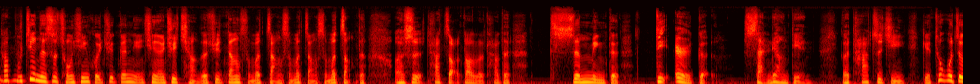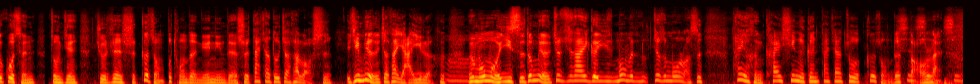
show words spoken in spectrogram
他不见得是重新回去跟年轻人去抢着去当什么长什么长什么长的，而是他找到了他的生命的第二个。闪亮点，而他自己也透过这个过程中间就认识各种不同的年龄的人，所以大家都叫他老师，已经没有人叫他牙医了，哦、某某医师都没有人，就叫他一个某某就是某某老师，他也很开心的跟大家做各种的导览。是，是，是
